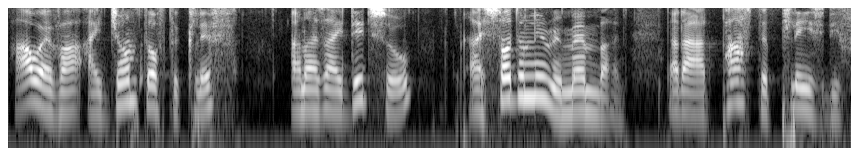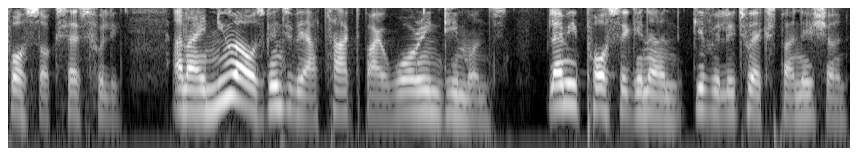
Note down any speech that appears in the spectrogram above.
However, I jumped off the cliff, and as I did so, I suddenly remembered that I had passed the place before successfully, and I knew I was going to be attacked by warring demons. Let me pause again and give a little explanation.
